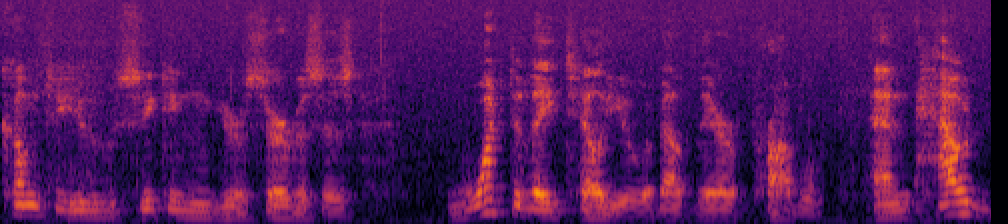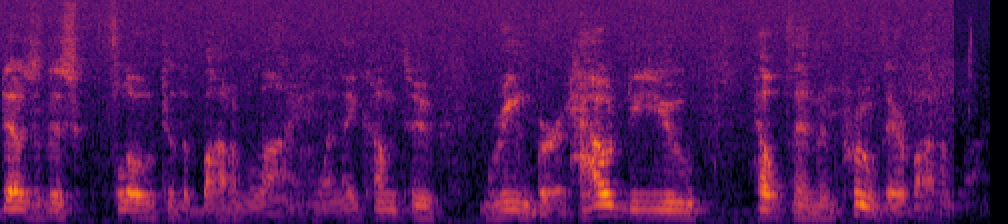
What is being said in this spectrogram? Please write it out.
come to you seeking your services what do they tell you about their problem? And how does this flow to the bottom line when they come to Greenberg? How do you help them improve their bottom line?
